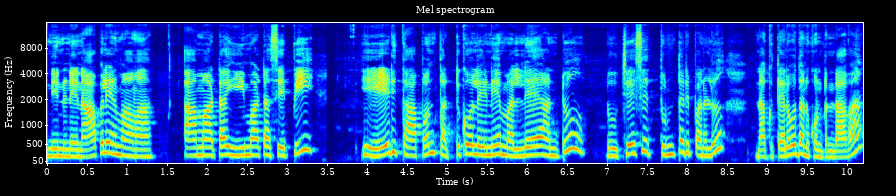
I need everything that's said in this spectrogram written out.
నిన్ను నేను ఆపలేను మామ. ఆ మాట ఈ మాట చెప్పి ఏడి తాపం తట్టుకోలేనే మళ్ళే అంటూ నువ్వు చేసే తుంటరి పనులు నాకు తెలవదనుకుంటుండావా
